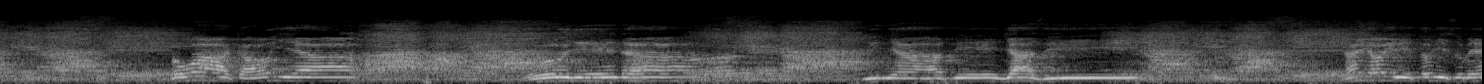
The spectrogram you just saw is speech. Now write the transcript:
သင်ကြစီဘဝကောင်းရာဘဝ လူကျင်တာပညာသင်ကြစီဒါရောဤသုံးရစုပဲ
